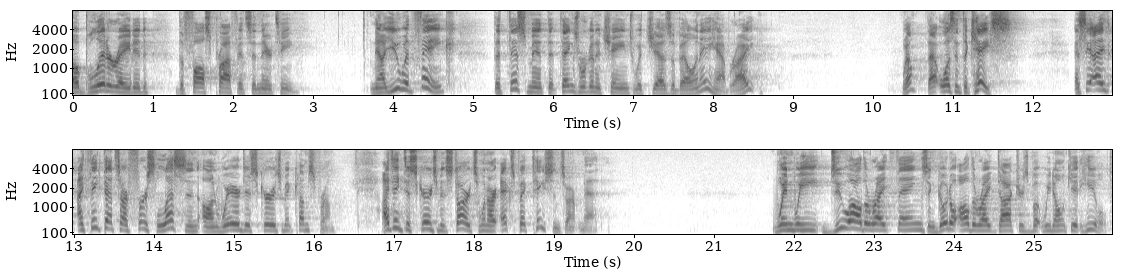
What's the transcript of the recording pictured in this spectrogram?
obliterated the false prophets and their team. Now, you would think that this meant that things were going to change with Jezebel and Ahab, right? Well, that wasn't the case. And see, I, I think that's our first lesson on where discouragement comes from. I think discouragement starts when our expectations aren't met. When we do all the right things and go to all the right doctors, but we don't get healed.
